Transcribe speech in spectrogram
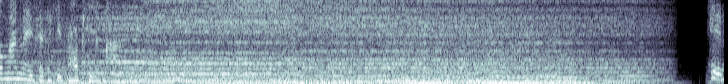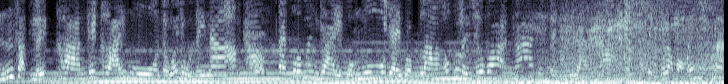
ชื่อมั่นในเศรษฐกิจพอเพียงค่ะ เห็นสัตว์เลื้อยคลานคล้ายๆงูแต่ว่าอยู่ในน้ำครับแต่ตัวมันใหญ่กว่างูใหญ่กว่าปลาเขาก็เลยเชื่อว่าน่าจะเป็นพญานาคสิ่งที่เรามองไม่เห็นมา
